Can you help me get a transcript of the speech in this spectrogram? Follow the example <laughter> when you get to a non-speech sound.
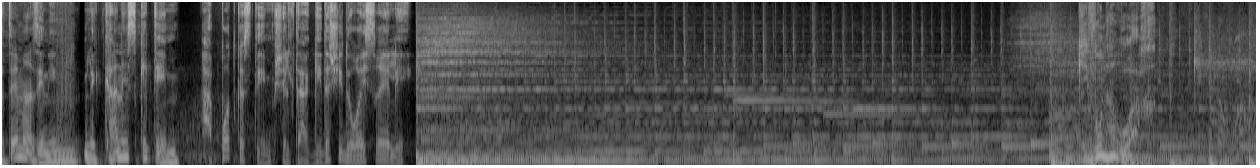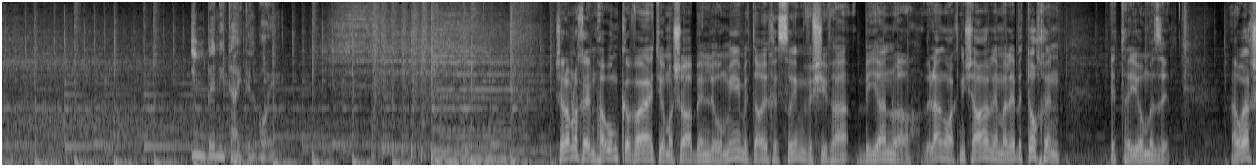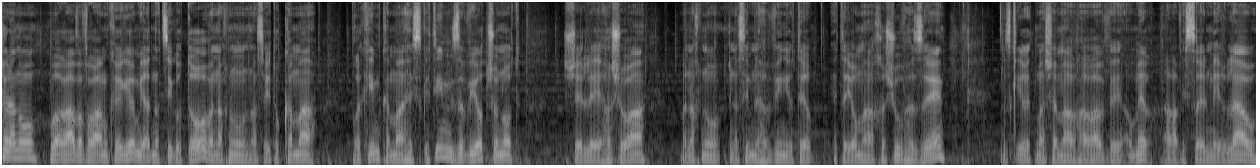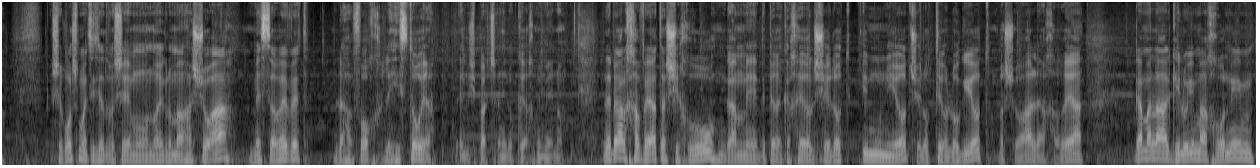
אתם מאזינים לכאן הסכתים, הפודקאסטים של תאגיד השידור הישראלי. כיוון הרוח עם בני טייטלבוים שלום לכם, האו"ם קבע את יום השואה הבינלאומי בתאריך 27 בינואר, ולנו רק נשאר למלא בתוכן את היום הזה. האורח שלנו הוא הרב אברהם קריגר, מיד נציג אותו, ואנחנו נעשה איתו כמה פרקים, כמה הסכתים, זוויות שונות של אה, השואה, ואנחנו מנסים להבין יותר את היום החשוב הזה. נזכיר את מה שאמר הרב, אה, אומר הרב ישראל מאיר לאו, יושב ראש מועצת יד ושם, הוא נוהג לומר, השואה מסרבת להפוך להיסטוריה. זה משפט שאני לוקח ממנו. נדבר על חוויית השחרור, גם אה, בפרק אחר על שאלות אמוניות, שאלות תיאולוגיות, בשואה, לאחריה. גם על הגילויים האחרונים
